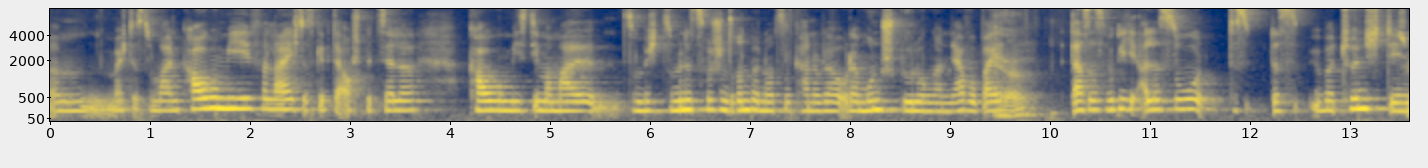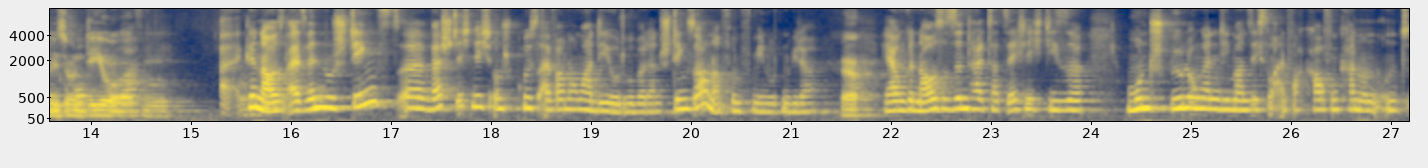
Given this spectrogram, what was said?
ähm, möchtest du mal ein Kaugummi vielleicht? Es gibt ja auch spezielle Kaugummis, die man mal zum, zumindest zwischendrin benutzen kann oder, oder Mundspülungen. Ja, wobei ja. das ist wirklich alles so, das, das übertüncht den. So wie so ein Deo auf dem genau, als wenn du stinkst, äh, wäsch dich nicht und sprühst einfach nochmal Deo drüber. Dann stinkst du auch nach fünf Minuten wieder. Ja. Ja, und genauso sind halt tatsächlich diese Mundspülungen, die man sich so einfach kaufen kann und, und,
